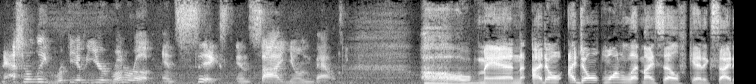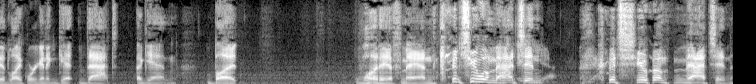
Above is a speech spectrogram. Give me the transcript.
National League Rookie of the Year runner up, and sixth in Cy Young balloting. Oh man, I don't I don't want to let myself get excited like we're going to get that again. But what if, man? Could you imagine? Yeah. Yeah. Could you imagine?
